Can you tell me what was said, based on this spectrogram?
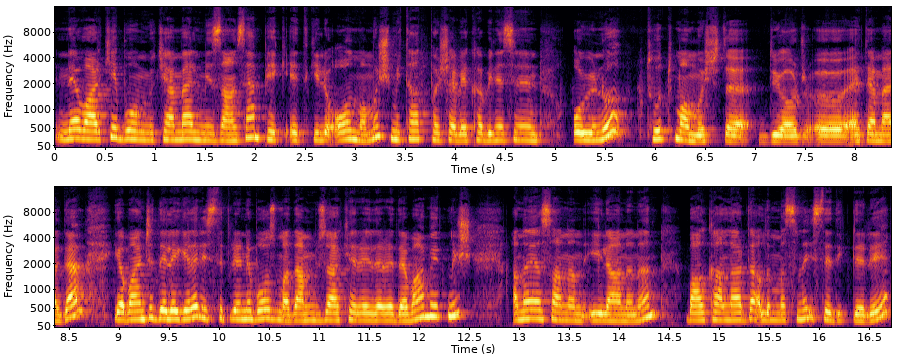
Ne var ki bu mükemmel mizansen pek etkili olmamış. Mithat Paşa ve kabinesinin oyunu tutmamıştı diyor e, Etemel'den. Yabancı delegeler istiflerini bozmadan müzakerelere devam etmiş. Anayasanın ilanının Balkanlarda alınmasını istedikleri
